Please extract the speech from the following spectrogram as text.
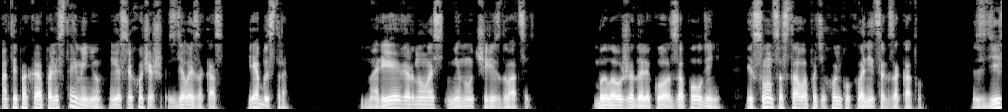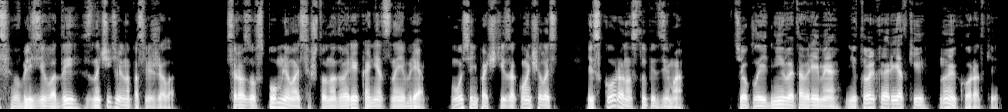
а ты пока полистай меню, если хочешь, сделай заказ. Я быстро». Мария вернулась минут через двадцать. Было уже далеко за полдень, и солнце стало потихоньку клониться к закату. Здесь, вблизи воды, значительно посвежело. Сразу вспомнилось, что на дворе конец ноября, осень почти закончилась, и скоро наступит зима. Теплые дни в это время не только редкие, но и короткие.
